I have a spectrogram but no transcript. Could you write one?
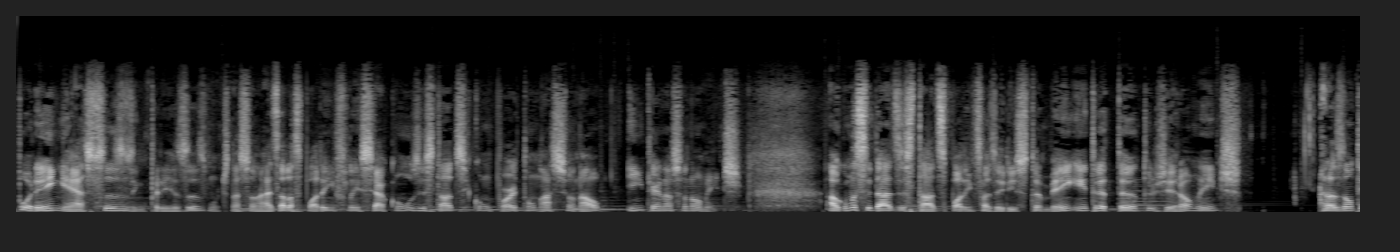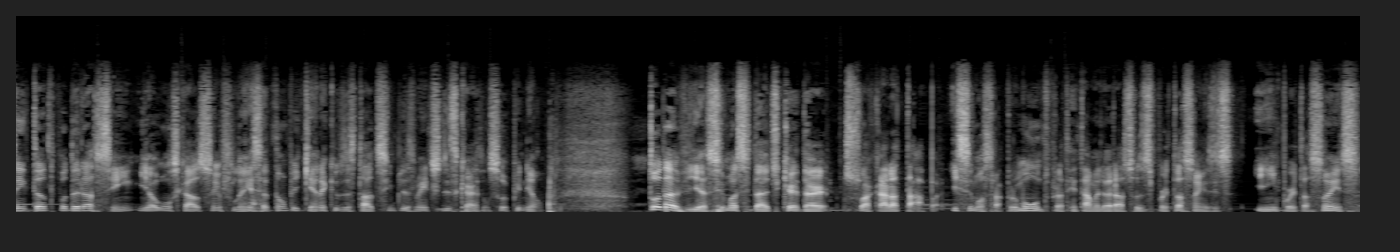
Porém, essas empresas multinacionais elas podem influenciar como os estados se comportam nacional e internacionalmente. Algumas cidades e estados podem fazer isso também, entretanto, geralmente elas não têm tanto poder assim, e em alguns casos sua influência é tão pequena que os estados simplesmente descartam sua opinião. Todavia, se uma cidade quer dar sua cara a tapa e se mostrar para o mundo para tentar melhorar suas exportações e importações,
